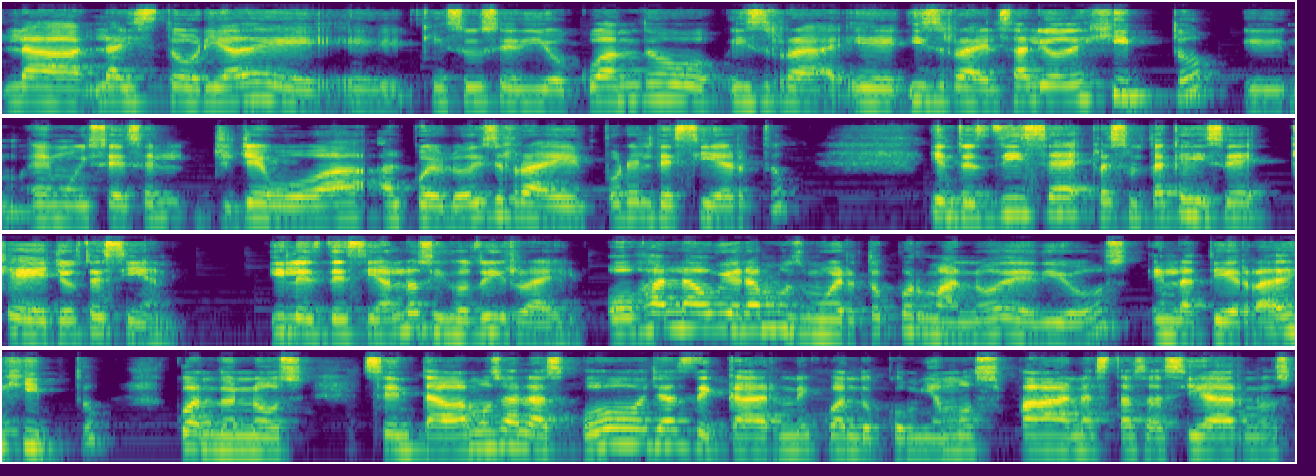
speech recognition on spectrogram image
la, historia de que sucedió cuando Israel, Israel, salió de Egipto, y Moisés llevó al pueblo de Israel por el desierto, y entonces dice, resulta que dice que ellos decían, y les decían los hijos de Israel, ojalá hubiéramos muerto por mano de Dios en la tierra de Egipto, cuando nos sentábamos a las ollas de carne, cuando comíamos pan hasta saciarnos,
